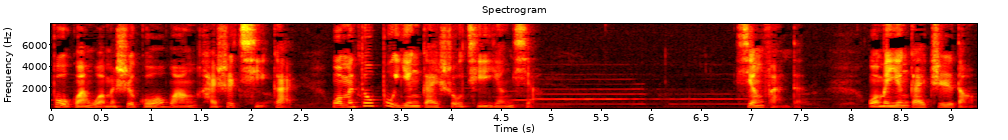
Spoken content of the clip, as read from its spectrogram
不管我们是国王还是乞丐，我们都不应该受其影响。相反的，我们应该知道，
